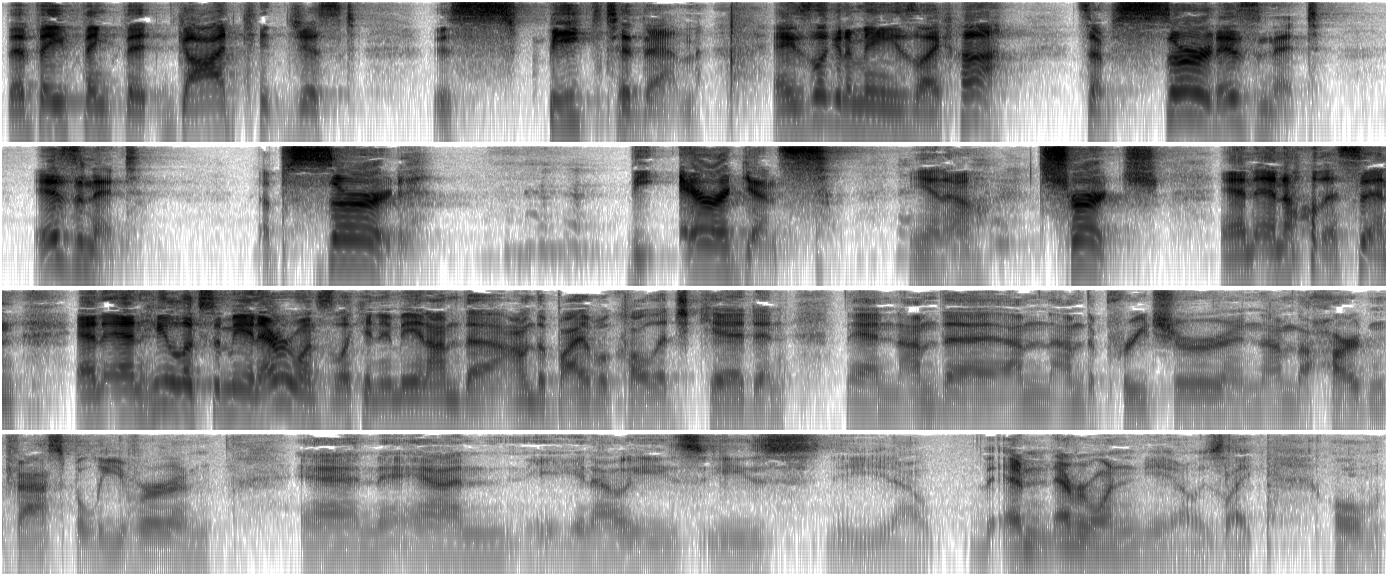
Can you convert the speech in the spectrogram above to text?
that they think that God can just speak to them. And he's looking at me he's like, huh, it's absurd, isn't it? Isn't it? Absurd. The arrogance, you know, church and, and all this. And, and, and he looks at me and everyone's looking at me and I'm the, I'm the Bible college kid and, and I'm the, I'm, I'm the preacher and I'm the hard and fast believer and, and, and, you know, he's, he's, you know, and everyone, you know, is like, well,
